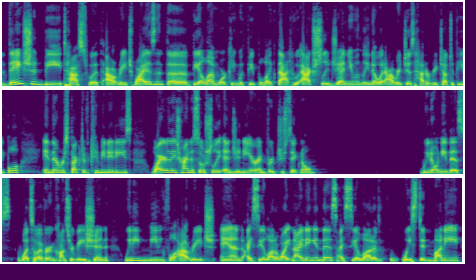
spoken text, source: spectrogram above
they should be tasked with outreach. Why isn't the BLM working with people like that who actually genuinely know what outreach is, how to reach out to people in their respective communities? Why are they trying to socially engineer and virtue signal? We don't need this whatsoever in conservation. We need meaningful outreach. And I see a lot of white knighting in this. I see a lot of wasted money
